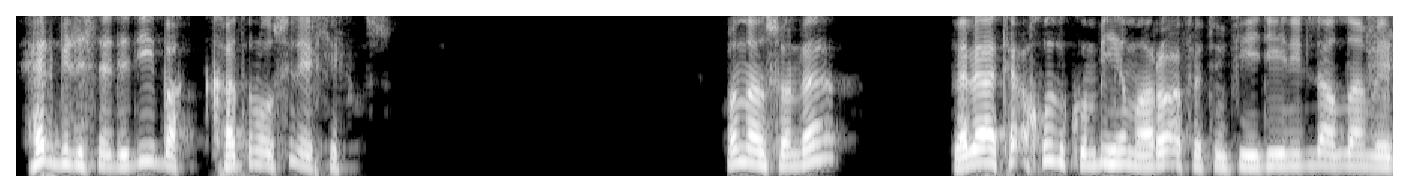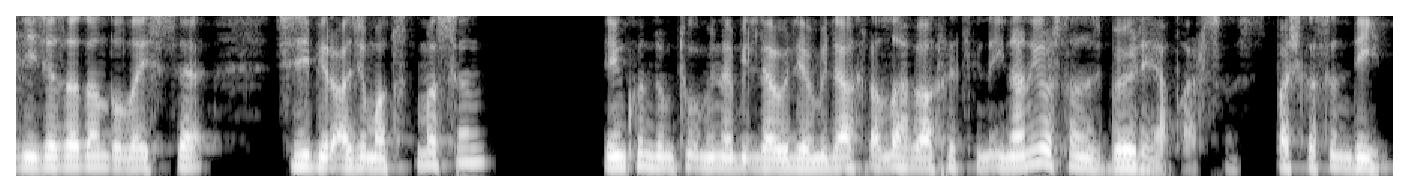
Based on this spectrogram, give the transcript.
Her birisine dediği bak kadın olsun erkek olsun. Ondan sonra ve la te'huzukum bihima ra'fetun fi dinillah Allah'ın verdiği cezadan dolayı size sizi bir acıma tutmasın. İn kuntum tu'minu billahi vel yevmil ahir. Allah ve ahiret gününe inanıyorsanız böyle yaparsınız. Başkasını değil.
